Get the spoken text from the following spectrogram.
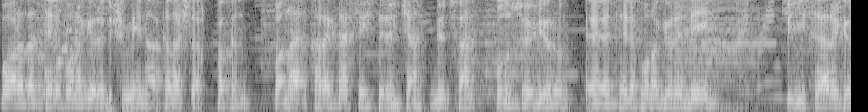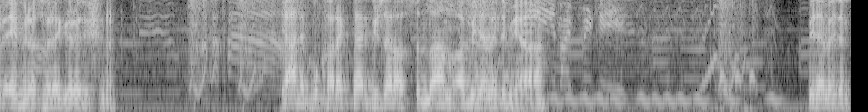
Bu arada telefona göre düşünmeyin arkadaşlar. Bakın bana karakter seçtirirken lütfen bunu söylüyorum. Ee, telefona göre değil, bilgisayara göre, emülatöre göre düşünün. Yani bu karakter güzel aslında ama bilemedim ya. Bilemedim.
